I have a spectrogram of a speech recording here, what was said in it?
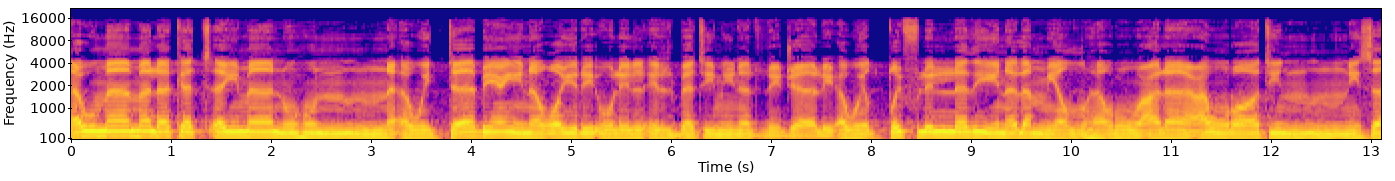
أو ما ملكت أيمانهن أو التابعين غير أولي الإربة من الرجال أو الطفل الذين لم يظهروا على عورات النساء.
